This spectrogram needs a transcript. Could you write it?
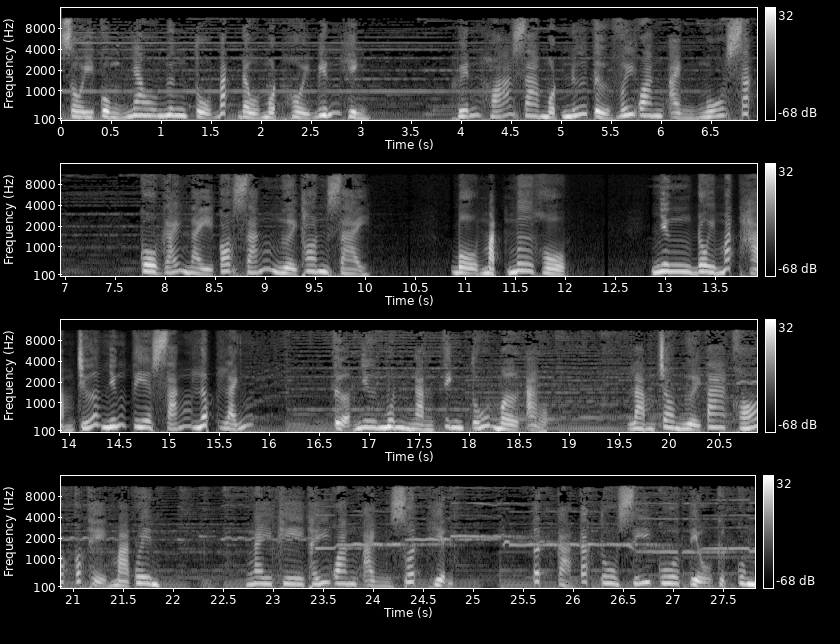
Rồi cùng nhau ngưng tụ bắt đầu một hồi biến hình. Huyến hóa ra một nữ tử với quang ảnh ngũ sắc. Cô gái này có dáng người thon dài. Bộ mặt mơ hồ. Nhưng đôi mắt hàm chứa những tia sáng lấp lánh. Tựa như muôn ngàn tinh tú mờ ảo. Làm cho người ta khó có thể mà quên. Ngay khi thấy quang ảnh xuất hiện tất cả các tu sĩ cua tiểu cực cung.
